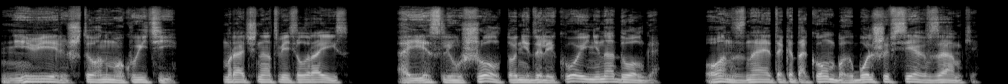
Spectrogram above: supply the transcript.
«Не верю, что он мог уйти», — мрачно ответил Раис. «А если ушел, то недалеко и ненадолго. Он знает о катакомбах больше всех в замке».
